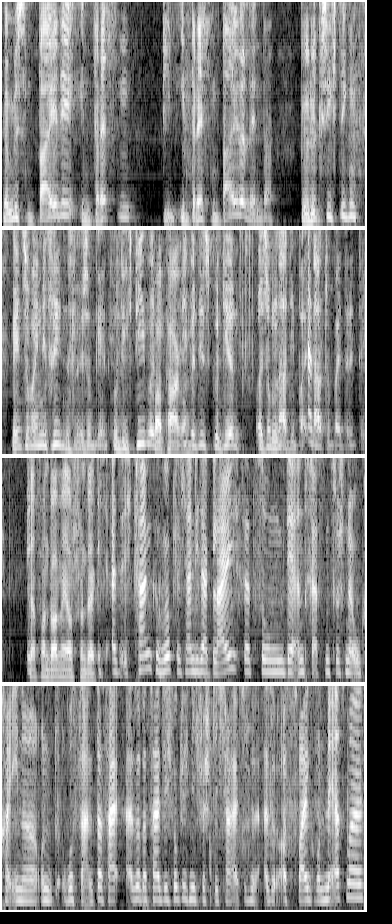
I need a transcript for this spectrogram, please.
wir müssen beide Interessen die Interessen beider Länder berücksichtigen, wenn es um eine Friedenslösung geht. Und ich die würde lieber diskutieren als um also NATO-Beitritte. Davon waren wir ja auch schon weg. Ich, also ich kranke wirklich an dieser Gleichsetzung der Interessen zwischen der Ukraine und Russland. Das, also das halte ich wirklich nicht für stichhaltig. Also aus zwei Gründen. Erstmal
